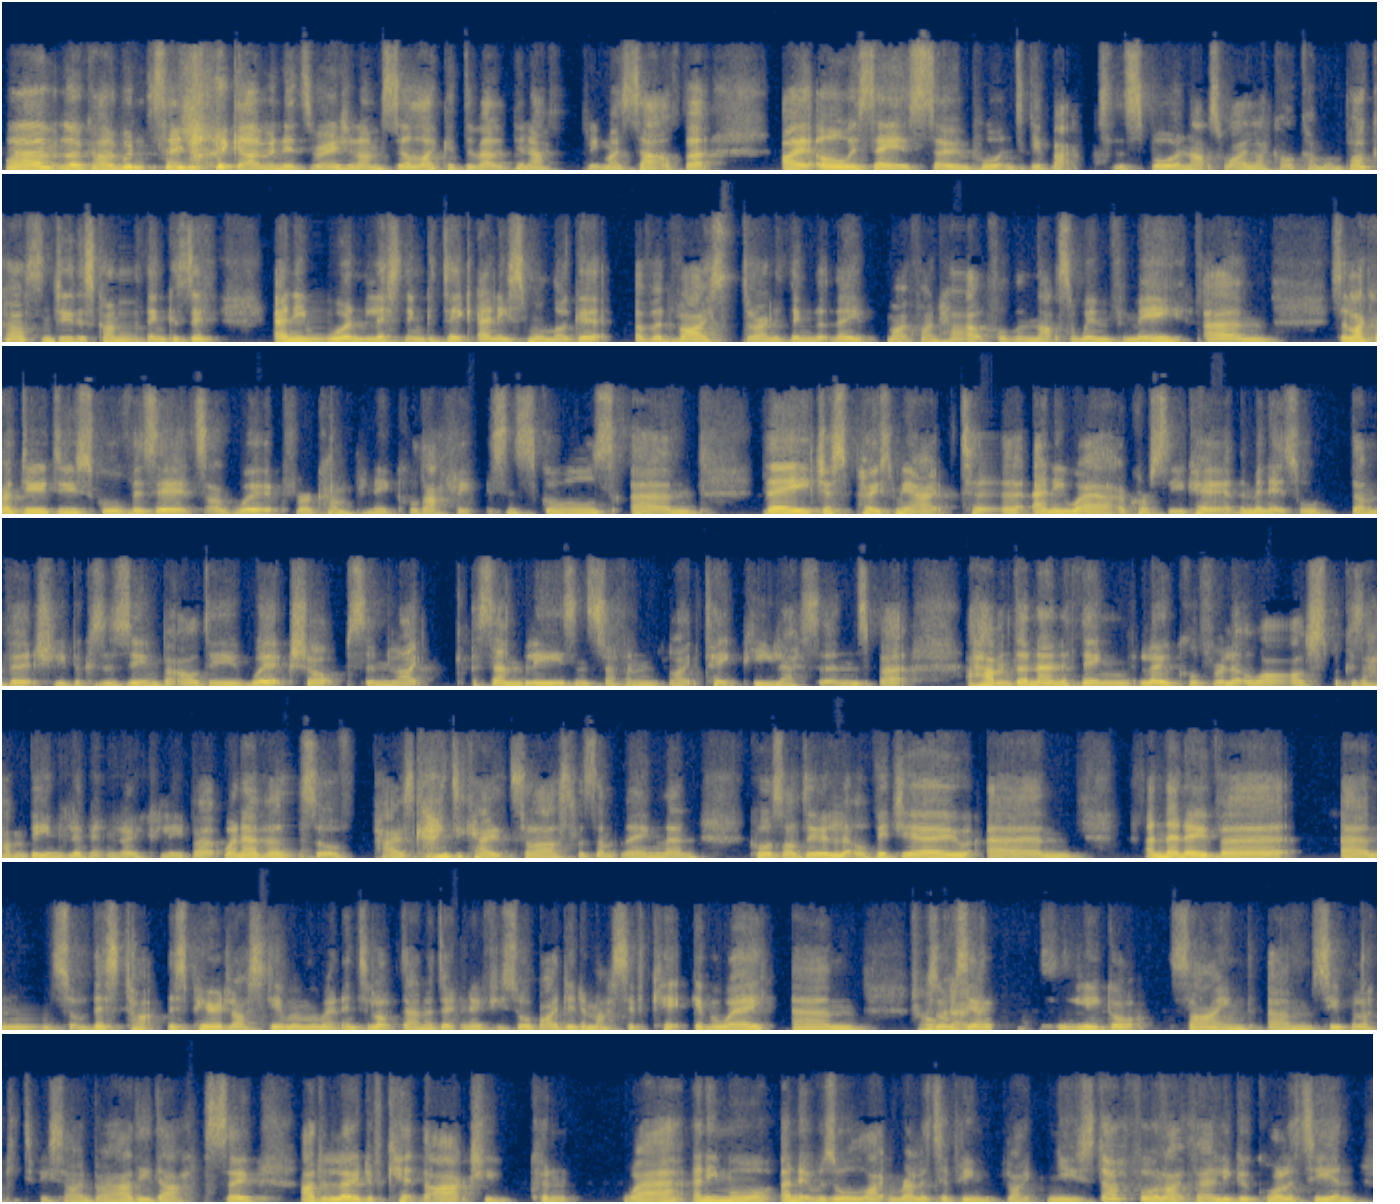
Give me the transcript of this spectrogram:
Um, look, I wouldn't say like I'm an inspiration. I'm still like a developing athlete myself, but I always say it's so important to give back to the sport, and that's why like I'll come on podcasts and do this kind of thing. Because if anyone listening can take any small nugget of advice or anything that they might find helpful, then that's a win for me. Um, so like I do do school visits. I work for a company called Athletes in Schools. Um, they just post me out to anywhere across the UK. At the minute, it's all done virtually because of Zoom, but I'll do workshops and like assemblies and stuff and like take PE lessons. But I haven't done anything local for a little while just because I haven't been living locally. But whenever sort of Powys County Council asks for something, then of course I'll do a little video. Um, and then over um, sort of this time this period last year when we went into lockdown, I don't know if you saw, but I did a massive kit giveaway. Um because okay. obviously I recently got signed, um, super lucky to be signed by Adidas. So I had a load of kit that I actually couldn't wear anymore and it was all like relatively like new stuff or like fairly good quality and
